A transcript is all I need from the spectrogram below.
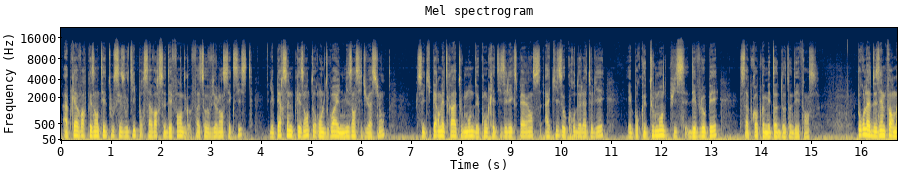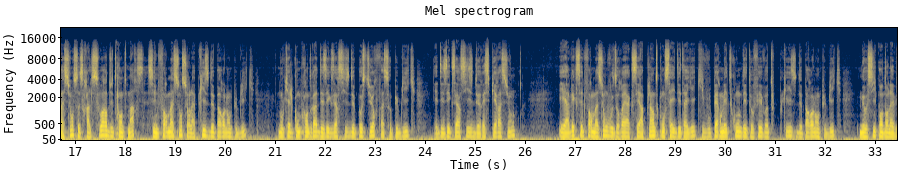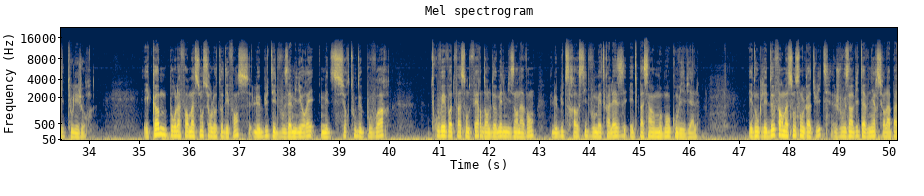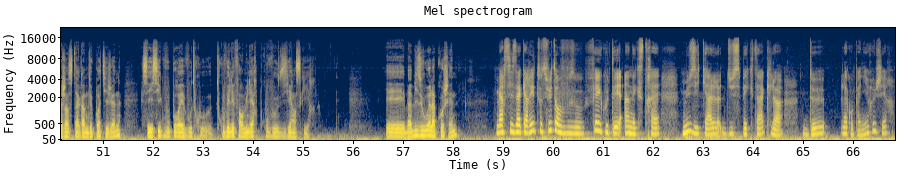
Après avoir présenté tous ces outils pour savoir se défendre face aux violences sexistes, les personnes présentes auront le droit à une mise en situation, ce qui permettra à tout le monde de concrétiser l'expérience acquise au cours de l'atelier et pour que tout le monde puisse développer sa propre méthode d'autodéfense. Pour la deuxième formation, ce sera le soir du 30 mars. C'est une formation sur la prise de parole en public donc elle comprendra des exercices de posture face au public et des exercices de respiration. Et avec cette formation, vous aurez accès à plein de conseils détaillés qui vous permettront d'étoffer votre prise de parole en public, mais aussi pendant la vie de tous les jours. Et comme pour la formation sur l'autodéfense, le but est de vous améliorer, mais surtout de pouvoir trouver votre façon de faire dans le domaine mis en avant. Le but sera aussi de vous mettre à l'aise et de passer un moment convivial. Et donc les deux formations sont gratuites. Je vous invite à venir sur la page Instagram de Poitiers Jeunes. C'est ici que vous pourrez trouver les formulaires pour vous y inscrire. Et bah, bisous, à la prochaine. Merci Zachary. Tout de suite, on vous fait écouter un extrait musical du spectacle de la compagnie Rugir.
